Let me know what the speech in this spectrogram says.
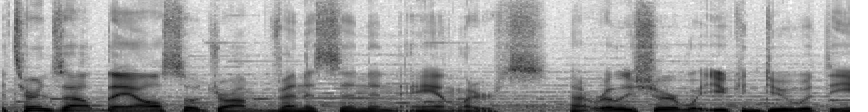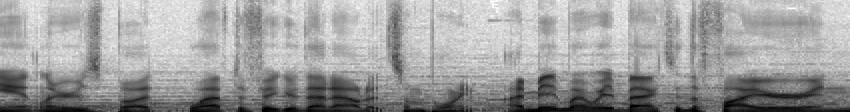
It turns out they also dropped venison and antlers. Not really sure what you can do with the antlers, but we'll have to figure that out at some point. I made my way back to the fire and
